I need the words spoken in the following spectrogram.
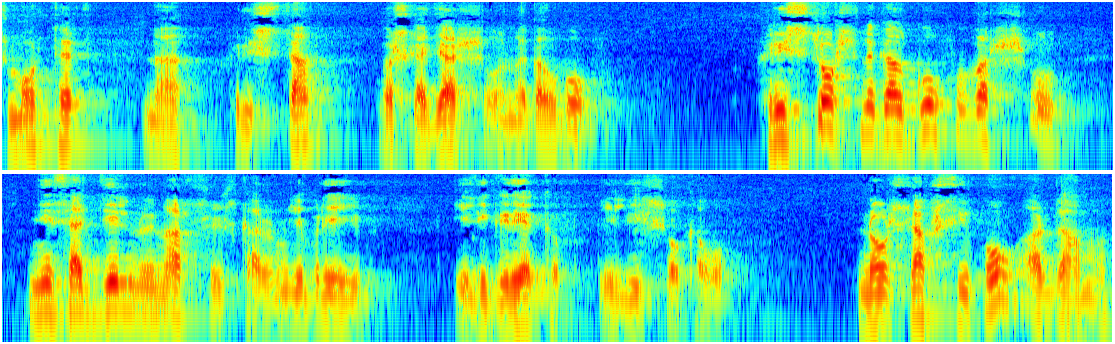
смотрят на Христа, восходящего на Голгофу. Христос на Голгофу вошел не с отдельной нацией, скажем, евреев или греков или еще кого, но со всего Адама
